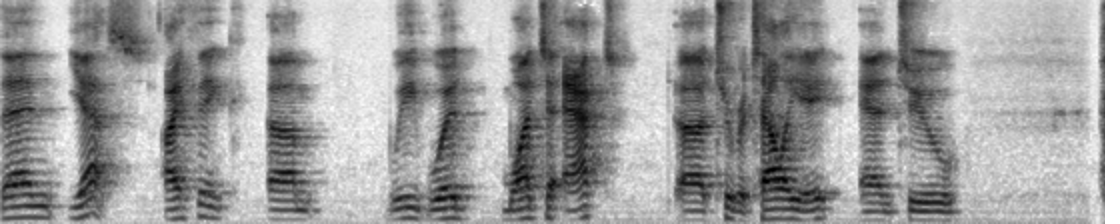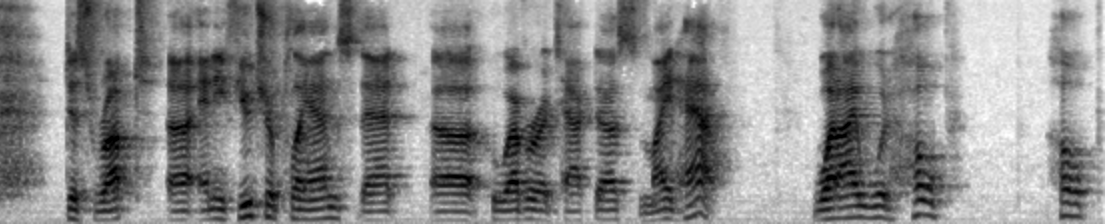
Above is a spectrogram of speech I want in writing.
then yes, I think um, we would want to act uh, to retaliate and to disrupt uh, any future plans that uh, whoever attacked us might have. What I would hope hope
